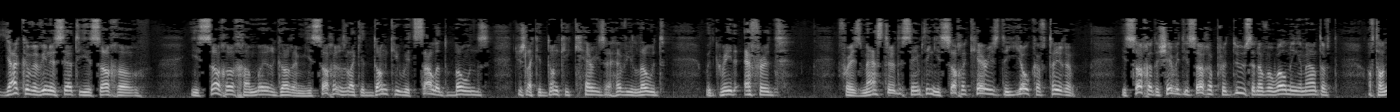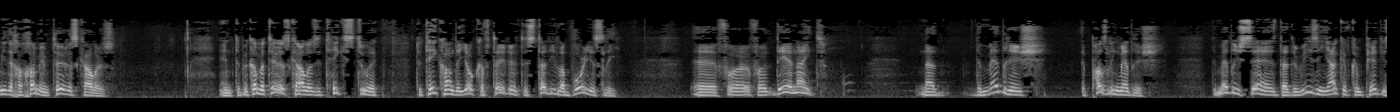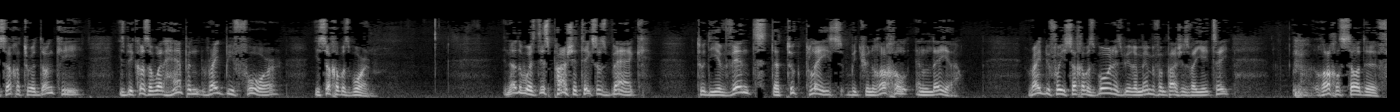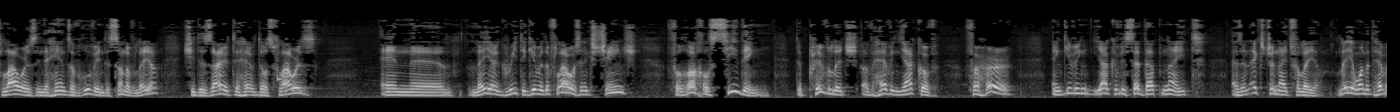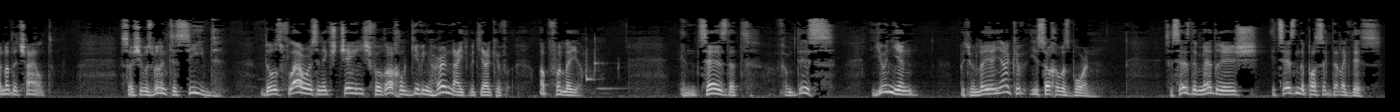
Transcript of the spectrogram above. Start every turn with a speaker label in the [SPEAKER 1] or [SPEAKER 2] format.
[SPEAKER 1] Yaakov Avinu said to Yisachar, Yisachar chamoir gorem. Yisachar is like a donkey with solid bones, just like a donkey carries a heavy load with great effort for his master. The same thing, Yisachar carries the yoke of Torah. Yisachar, the Shevet Yisachar, produced an overwhelming amount of, of Talmidei Chachamim, Torah scholars. And to become a Torah scholar, it takes to, a, to take on the yoke of Torah and to study laboriously uh, for, for day and night. Now, the Medrash, a puzzling Medrash, the Medrash says that the reason Yaakov compared Yisachar to a donkey is because of what happened right before Yisachar was born. In other words, this Pasha takes us back to the event that took place between Rachel and Leah. Right before Yisachar was born, as we remember from Pashas Vayetze, Rachel saw the flowers in the hands of Reuven, the son of Leah. She desired to have those flowers, and uh, Leah agreed to give her the flowers in exchange for Rachel ceding the privilege of having Yaakov for her and giving Yaakov, instead that night, as an extra night for Leah. Leah wanted to have another child. So she was willing to cede those flowers in exchange for Rachel giving her night with Yaakov up for Leah. And it says that from this union between Leah and Yaakov, Yisachar was born. So says the Medrash, it says in the Pasuk that like this.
